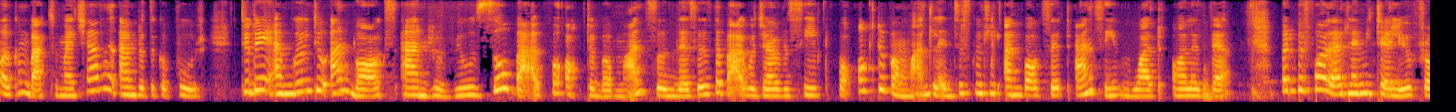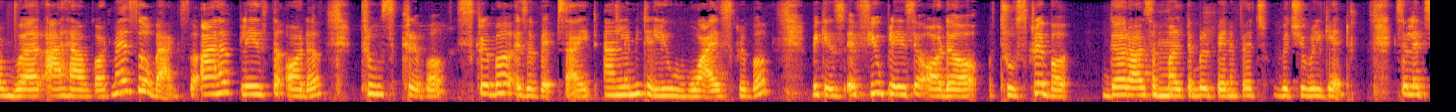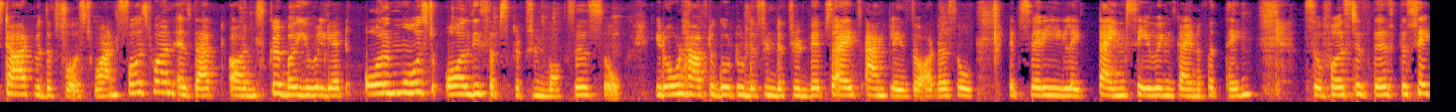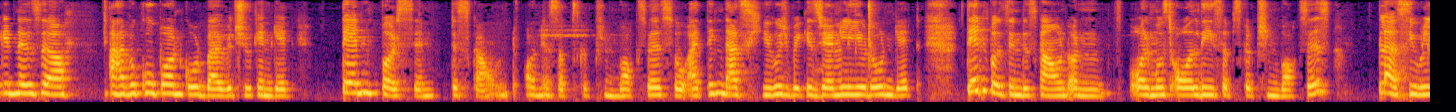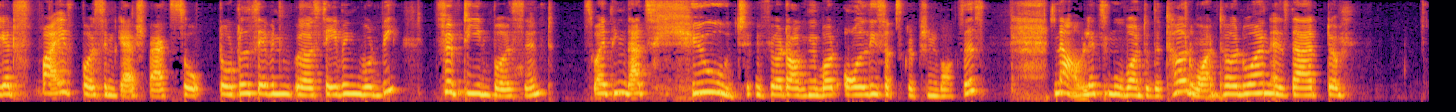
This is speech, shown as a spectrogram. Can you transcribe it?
welcome back to my channel. I'm Ritu Kapoor. Today I'm going to unbox and review Zo bag for October month. So this is the bag which I've received for October month. Let's just quickly unbox it and see what all is there. But before that, let me tell you from where I have got my Zo bag. So I have placed the order through Scriberr. Scriberr is a website and let me tell you why Scriberr. Because if you place your order through Scriberr, there are some multiple benefits which you will get. So let's start with the first one. First one is that on Scriberr you will get almost all the subscription boxes. So you don't have to go to different different websites and place the order. So it's very like time saving kind of a thing. So first is this. The second is uh, I have a coupon code by which you can get 10% discount on your subscription boxes. So I think that's huge because generally you don't get 10% discount on almost all these subscription boxes. Plus, you will get 5% cash back. So total saving, uh, saving would be 15%. So I think that's huge if you're talking about all these subscription boxes. Now, let's move on to the third one. Third one is that. Uh,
